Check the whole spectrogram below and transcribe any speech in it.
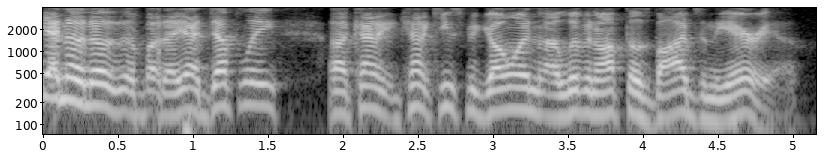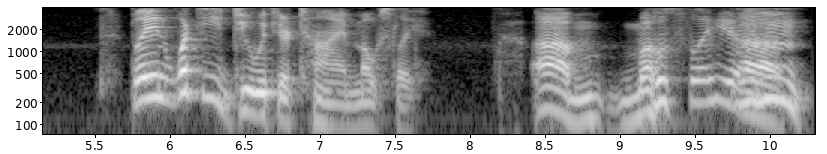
yeah, no, no, but uh, yeah, definitely, kind of kind of keeps me going, uh, living off those vibes in the area. Blaine, what do you do with your time mostly? Um, mostly, uh, Mhm.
